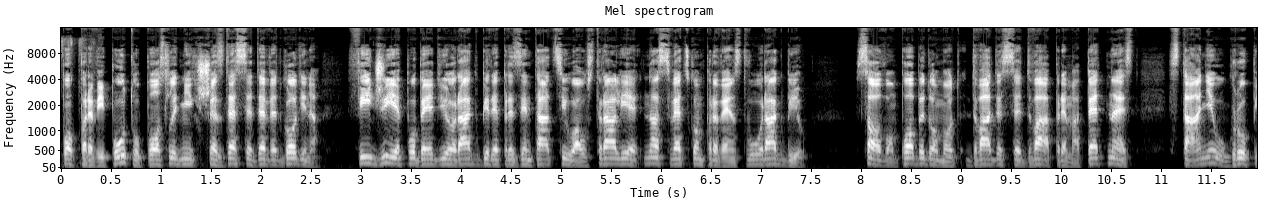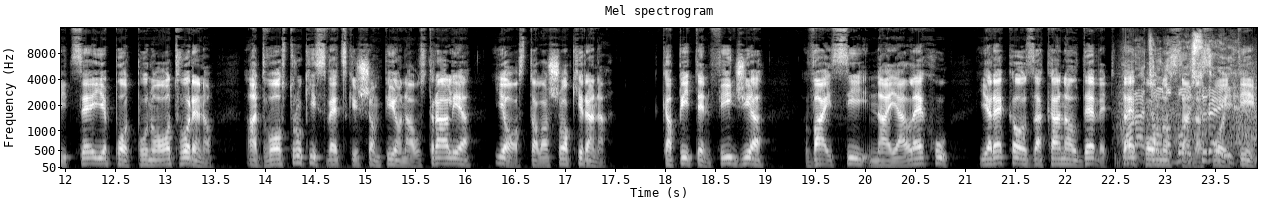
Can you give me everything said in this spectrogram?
Po prvi put u poslednjih 69 godina Fidži je pobedio ragbi reprezentaciju Australije na svetskom prvenstvu u ragbiju. Sa ovom pobedom od 22 prema 15, stanje u grupi C je potpuno otvoreno, a dvostruki svetski šampion Australija je ostala šokirana. Kapiten Fidžija, Vajsi Najalehu, je rekao za Kanal 9 da je ponosan na svoj tim.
